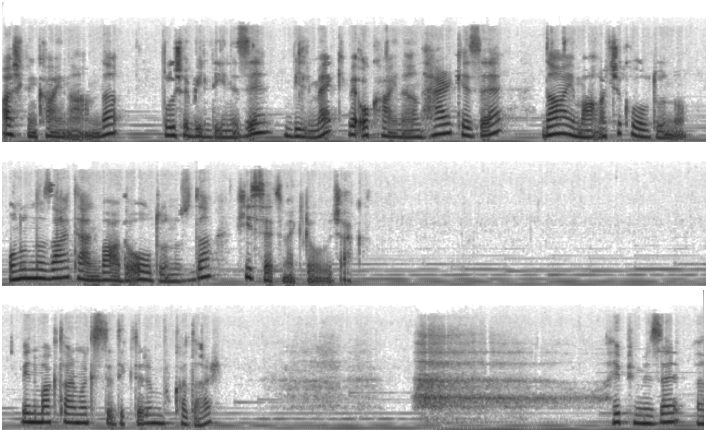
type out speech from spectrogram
aşkın kaynağında buluşabildiğinizi bilmek ve o kaynağın herkese daima açık olduğunu, onunla zaten bağda olduğunuzda hissetmekle olacak. Benim aktarmak istediklerim bu kadar. Hepimize e,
